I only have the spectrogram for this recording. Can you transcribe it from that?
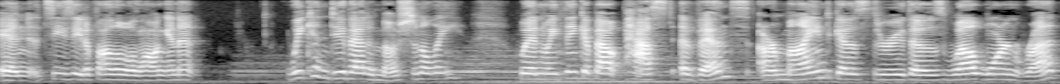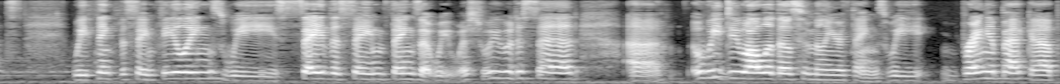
and it's easy to follow along in it. We can do that emotionally. When we think about past events, our mind goes through those well-worn ruts. We think the same feelings. We say the same things that we wish we would have said. Uh, we do all of those familiar things. We bring it back up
